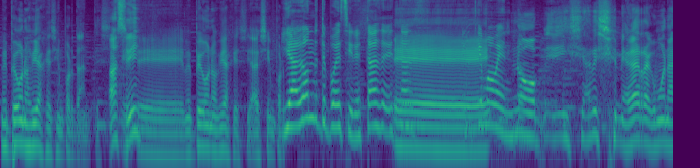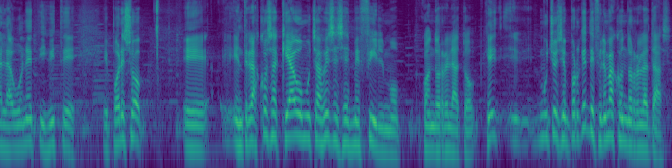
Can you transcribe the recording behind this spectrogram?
Me pego unos viajes importantes. Ah, ¿sí? Este, me pego unos viajes a veces ¿Y importantes. a dónde te puedes ir? ¿Estás, estás- Eh, ¿En qué momento? No, eh, a veces me agarra como unas lagunetis, ¿viste? Eh, por eso, eh, entre las cosas que hago muchas veces es me filmo cuando relato. Eh, muchos dicen, ¿por qué te filmás cuando relatás?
